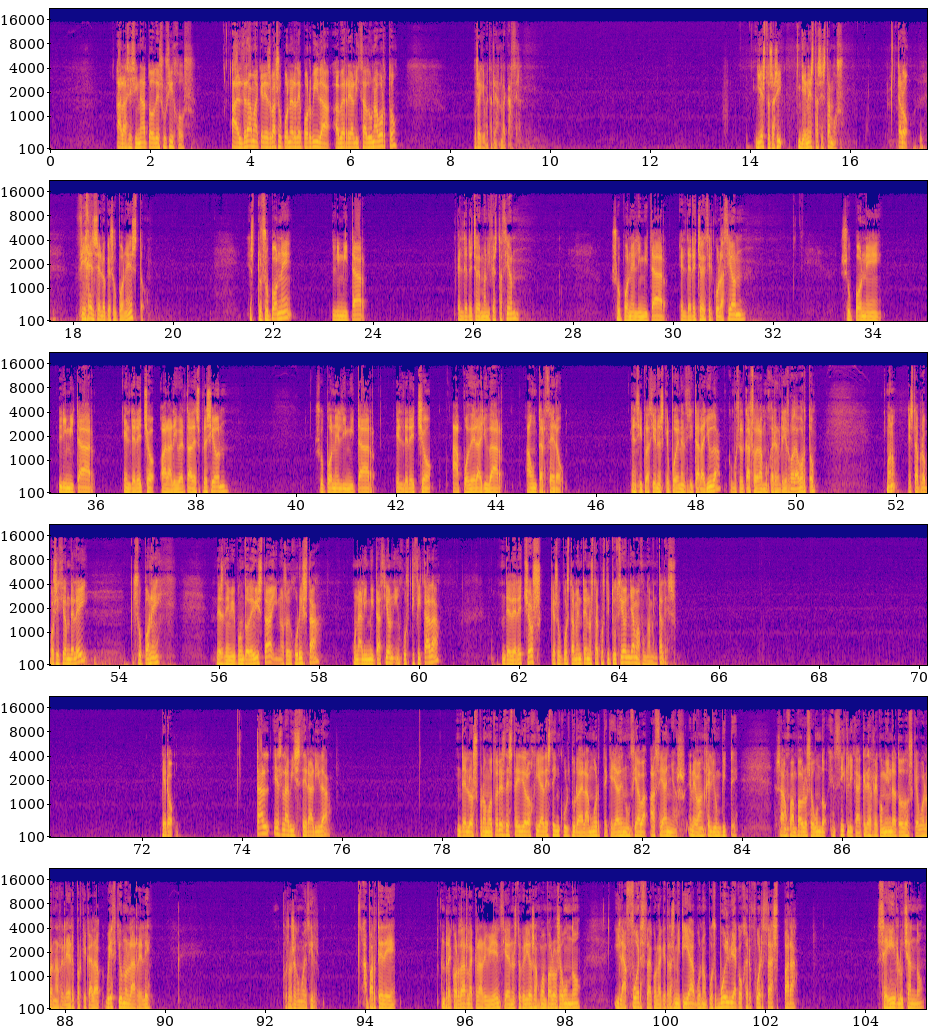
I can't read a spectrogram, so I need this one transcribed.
al asesinato de sus hijos, al drama que les va a suponer de por vida haber realizado un aborto, pues hay que meterles en la cárcel. Y esto es así, y en estas estamos. Claro, fíjense lo que supone esto. Esto supone limitar el derecho de manifestación, supone limitar el derecho de circulación, supone limitar el derecho a la libertad de expresión, supone limitar el derecho a poder ayudar a un tercero en situaciones que puede necesitar ayuda, como es el caso de la mujer en riesgo de aborto. Bueno, esta proposición de ley supone, desde mi punto de vista, y no soy jurista, una limitación injustificada de derechos que supuestamente nuestra Constitución llama fundamentales. Pero tal es la visceralidad de los promotores de esta ideología, de esta incultura de la muerte que ya denunciaba hace años en Evangelium Vitae San Juan Pablo II, encíclica que les recomiendo a todos que vuelvan a releer, porque cada vez que uno la relee, pues no sé cómo decir, aparte de recordar la clarividencia de nuestro querido San Juan Pablo II y la fuerza con la que transmitía, bueno, pues vuelve a coger fuerzas para seguir luchando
